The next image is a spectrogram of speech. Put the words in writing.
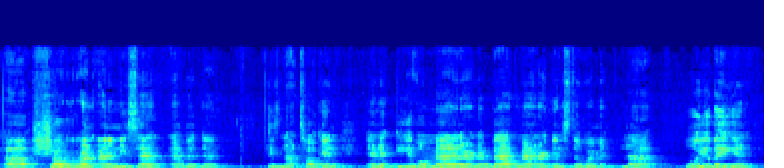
uh, sharran an nisa abadan. He's not talking in an evil manner, in a bad manner against the women. La. Who you being?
